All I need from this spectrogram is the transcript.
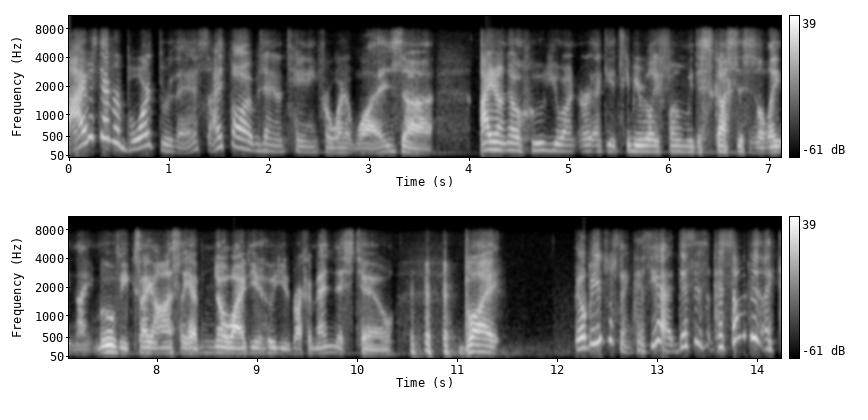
I was never bored through this. I thought it was entertaining for what it was. Uh, I don't know who you on earth. Like, it's gonna be really fun. when We discuss this as a late night movie because I honestly have no idea who you'd recommend this to. but it'll be interesting because yeah, this is because some of the like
